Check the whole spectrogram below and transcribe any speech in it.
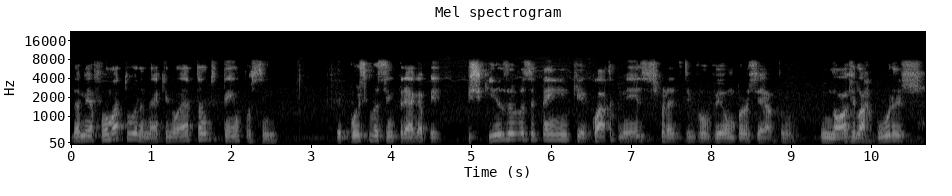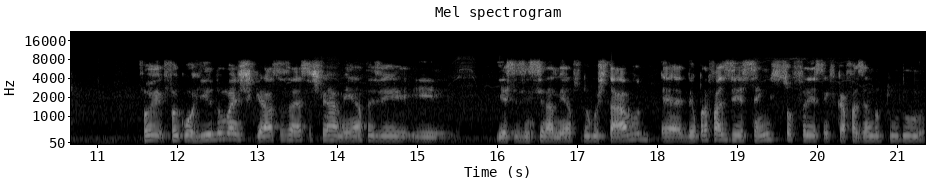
da minha formatura, né? Que não é tanto tempo assim. Depois que você entrega a pesquisa, você tem que quatro meses para desenvolver um projeto em nove larguras. Foi, foi corrido, mas graças a essas ferramentas e, e, e esses ensinamentos do Gustavo, é, deu para fazer sem sofrer, sem ficar fazendo tudo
